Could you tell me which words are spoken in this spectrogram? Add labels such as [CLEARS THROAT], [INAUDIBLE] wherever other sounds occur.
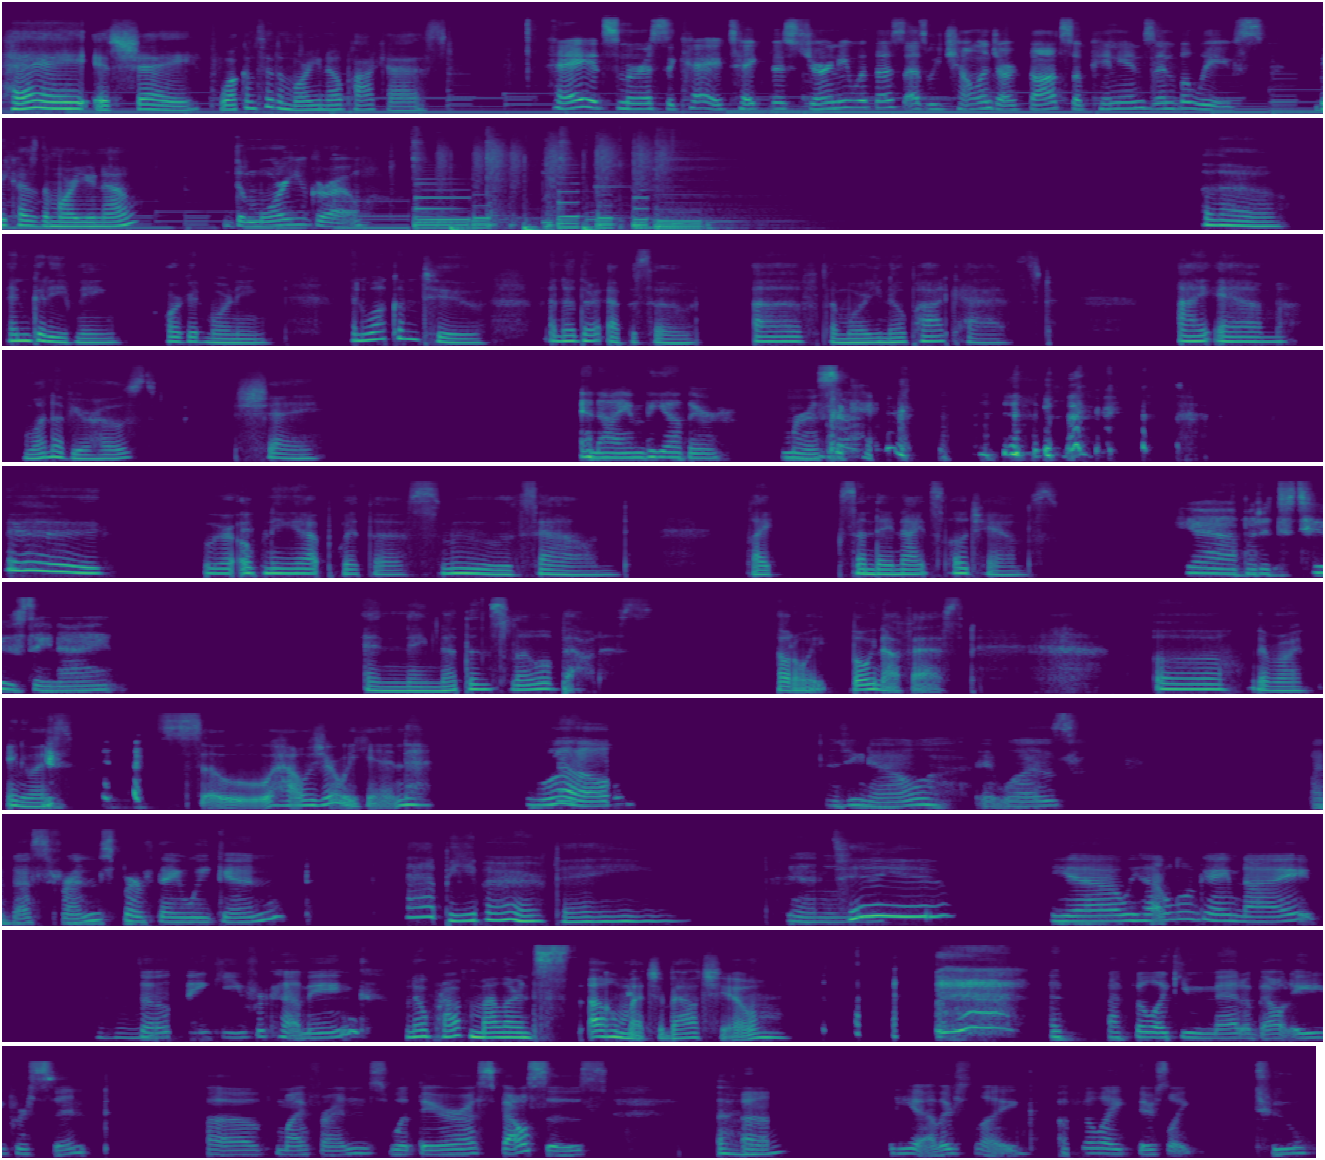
Hey, it's Shay. Welcome to the More You Know podcast. Hey, it's Marissa Kay. Take this journey with us as we challenge our thoughts, opinions, and beliefs. Because the more you know, the more you grow. Hello, and good evening or good morning, and welcome to another episode of the More You Know podcast. I am one of your hosts, Shay. And I am the other, Marissa K. [LAUGHS] We're opening up with a smooth sound, like Sunday night slow jams. Yeah, but it's Tuesday night. And ain't nothing slow about us. Hold on, wait, but we not fast. Uh, never mind. Anyways, [LAUGHS] so how was your weekend? Well, as you know, it was my best friend's birthday weekend. Happy birthday and to you. Yeah, we had a little game night. Mm-hmm. So thank you for coming. No problem. I learned so much about you. [LAUGHS] I feel like you met about 80% of my friends with their uh, spouses. Uh-huh. Uh, yeah, there's like, I feel like there's like two,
